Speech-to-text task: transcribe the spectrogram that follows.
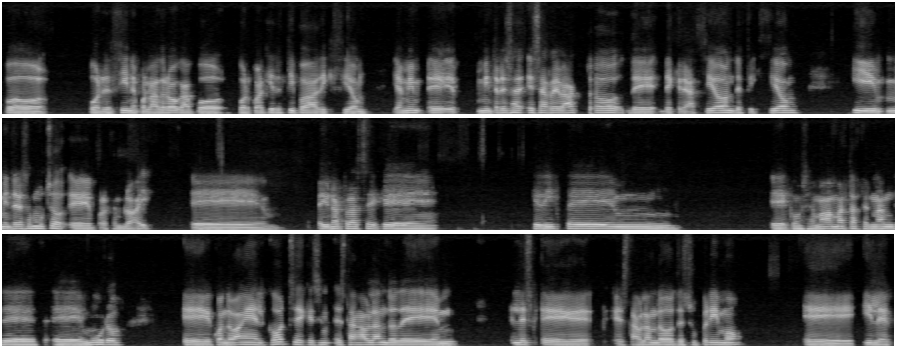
por, el cine, por la droga, por cualquier tipo de adicción. Y a mí eh, me interesa ese arrebato de, creación, de ficción, y me interesa mucho, eh, por ejemplo, hay, eh, hay una frase que, que dice, eh, ¿cómo se llamaba? Marta Fernández Muro, cuando van en el coche, que están hablando de, les, está hablando de su primo, y, le,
